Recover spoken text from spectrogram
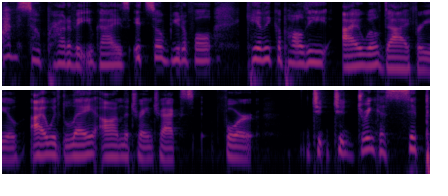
I'm so proud of it, you guys. It's so beautiful. Kaylee Capaldi, I will die for you. I would lay on the train tracks for to, to drink a sip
